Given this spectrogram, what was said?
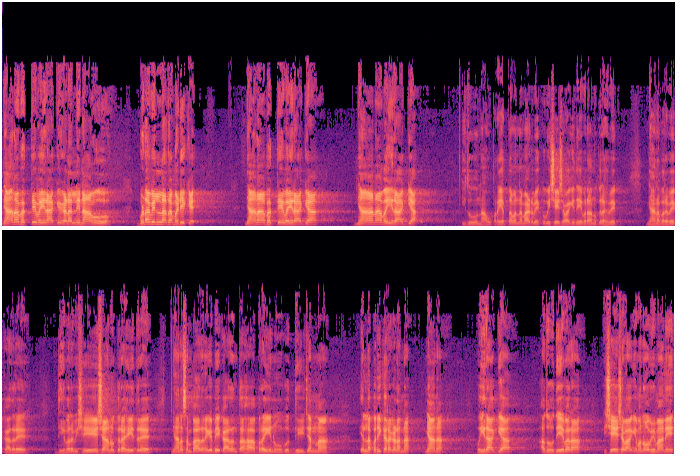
ಜ್ಞಾನಭಕ್ತಿ ವೈರಾಗ್ಯಗಳಲ್ಲಿ ನಾವು ಬುಡವಿಲ್ಲದ ಮಡಿಕೆ. ಜ್ಞಾನಭಕ್ತಿ ವೈರಾಗ್ಯ, ಜ್ಞಾನ ವೈರಾಗ್ಯ, ಇದು ನಾವು ಪ್ರಯತ್ನವನ್ನು ಮಾಡಬೇಕು, ವಿಶೇಷವಾಗಿ ದೇವರ ಅನುಗ್ರಹ ಬೇಕು. ಜ್ಞಾನ ಬರಬೇಕಾದರೆ ದೇವರ ವಿಶೇಷ ಅನುಗ್ರಹ ಇದ್ದರೆ ಜ್ಞಾನ ಸಂಪಾದನೆಗೆ ಬೇಕಾದಂತಹ ಬ್ರೈನು, ಬುದ್ಧಿ, ಜನ್ಮ, ಎಲ್ಲ ಪರಿಕರಗಳನ್ನು, ಜ್ಞಾನ, ವೈರಾಗ್ಯ, ಅದು ದೇವರ ವಿಶೇಷವಾಗಿ ಮನೋಭಿಮಾನಿ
